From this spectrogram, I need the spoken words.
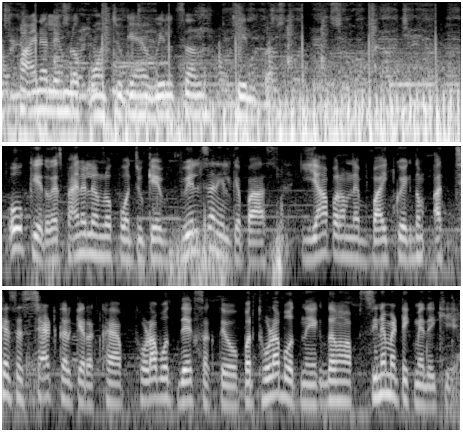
Guys finally हम लोग पहुँच चुके हैं विल्सन हिल पर। ओके तो गैस फाइनली हम लोग पहुँच चुके हैं विल्सन हिल के पास। यहाँ पर हमने बाइक को एकदम अच्छे से सेट करके रखा है। आप थोड़ा बहुत देख सकते हो, पर थोड़ा बहुत नहीं, एकदम आप सिनेमेटिक में देखिए।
